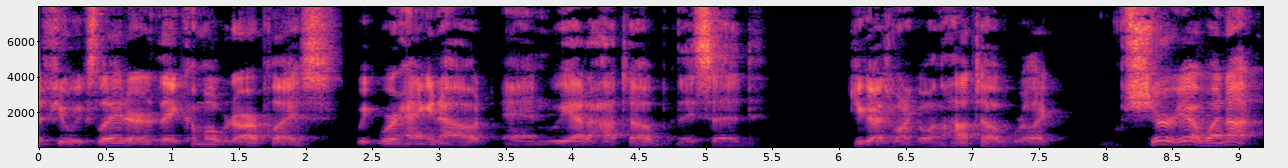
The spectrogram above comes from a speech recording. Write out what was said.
A few weeks later, they come over to our place. We, we're hanging out and we had a hot tub. They said, do you guys want to go in the hot tub? We're like, sure. Yeah. Why not?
